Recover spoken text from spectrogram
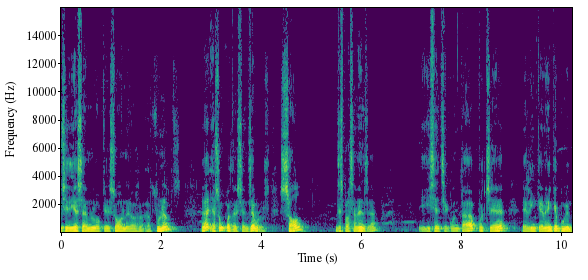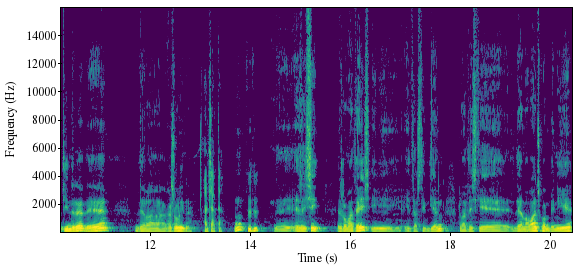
si diguéssim el que són els, els túnels, eh, ja són 400 euros. Sol desplaçaments, eh? I sense comptar, potser, l'increment que puguem tindre de, de la gasolina. Exacte. Mm? Mm -hmm. eh, és així, és el mateix i, i t'estic dient el mateix que dèiem abans quan venia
